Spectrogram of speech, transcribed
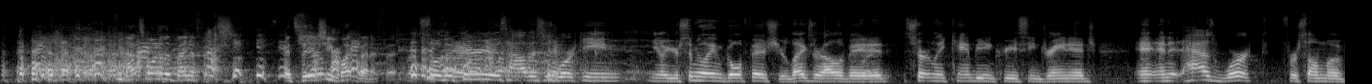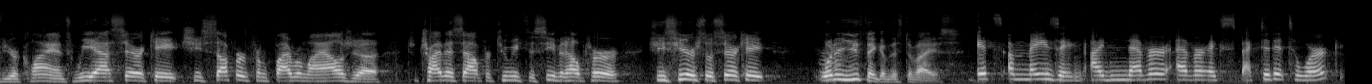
That's one of the benefits. It's the itchy butt benefit. So the theory is how this is working. You know, you're simulating goldfish. Your legs are elevated. Certainly can be increasing drainage, and, and it has worked for some of your clients. We asked Sarah Kate. She suffered from fibromyalgia to try this out for two weeks to see if it helped her. She's here. So Sarah Kate, what do you think of this device? It's amazing. I never ever expected it to work,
